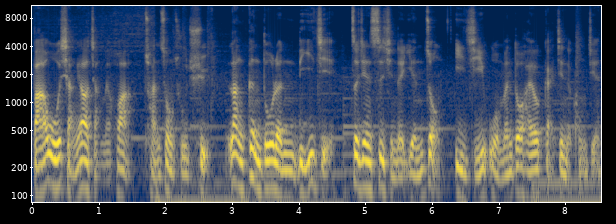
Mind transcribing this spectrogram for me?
把我想要讲的话传送出去，让更多人理解这件事情的严重，以及我们都还有改进的空间。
